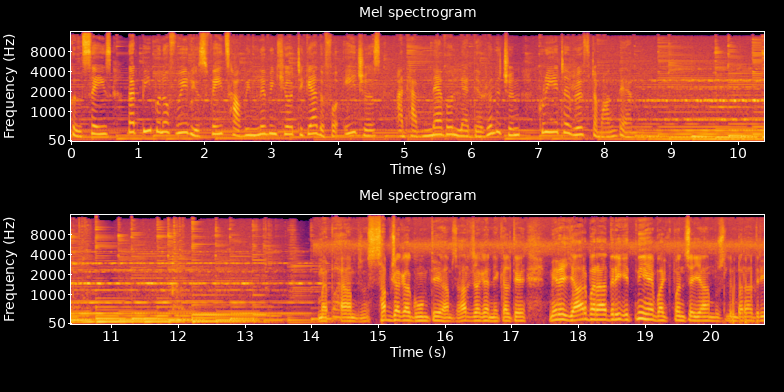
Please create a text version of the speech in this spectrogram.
Local says that people of various faiths have been living here together for ages and have never let their religion create a rift among them. मैं हम सब जगह घूमते हम हर जगह निकलते मेरे यार बरादरी इतनी है बचपन से यहाँ मुस्लिम बरादरी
